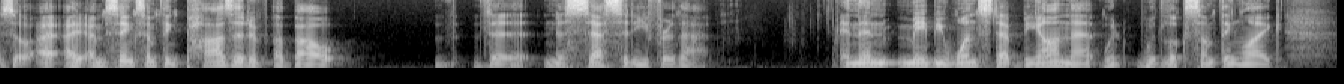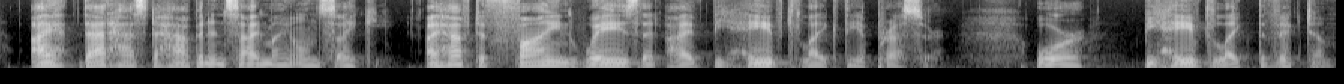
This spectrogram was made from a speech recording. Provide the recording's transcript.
so I, I'm saying something positive about the necessity for that and then maybe one step beyond that would, would look something like I that has to happen inside my own psyche. I have to find ways that I've behaved like the oppressor or behaved like the victim.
